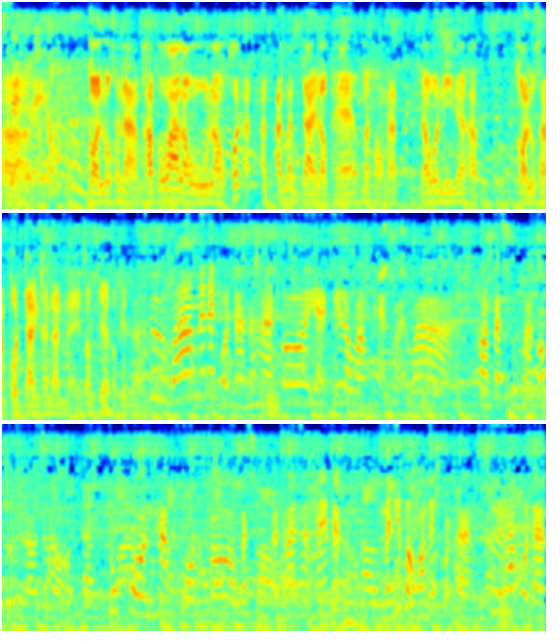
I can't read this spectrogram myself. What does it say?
สิ้นแล้วค่ะจบสิ้นแล้วก่อนลงสนามครับเพราะว่าเราเราโคตรอัดอั้นมั่นใจเราแพ้มาสองนัด แล้ววันนี้เนี่ยครับก่อนลงสนามกดดันขนาดไหนต้องเจอกับเวียดนาม คือว่าไม่ได้กดดันนะคะอืมก็อย่างที่เราวางแผนไว้ว่า ตอนประชุมมาก็คือเราจะบอกทุกคนทั้งโค้ชก็ประชุมกันว่าจะไม่แบบเหมือนที่บอกว่าไม่กดดัน คือถ้ากดดัน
